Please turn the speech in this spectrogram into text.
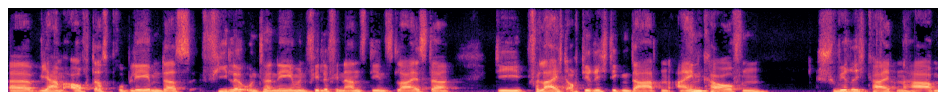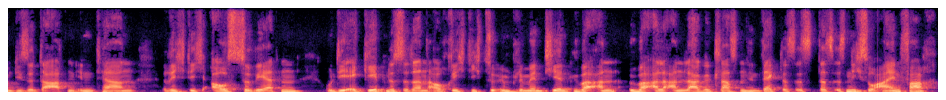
Äh, wir haben auch das Problem, dass viele Unternehmen, viele Finanzdienstleister, die vielleicht auch die richtigen Daten einkaufen, Schwierigkeiten haben, diese Daten intern richtig auszuwerten und die Ergebnisse dann auch richtig zu implementieren über, an, über alle Anlageklassen hinweg. Das ist, das ist nicht so einfach.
